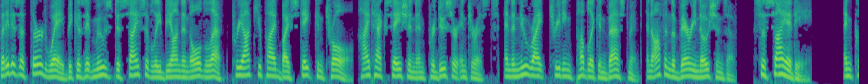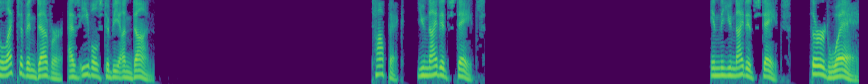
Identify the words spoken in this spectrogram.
but it is a third way because it moves decisively beyond an old left preoccupied by state control, high taxation and producer interests, and a new right treating public investment, and often the very notions of «society» and collective endeavor, as evils to be undone. United States In the United States, Third Way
